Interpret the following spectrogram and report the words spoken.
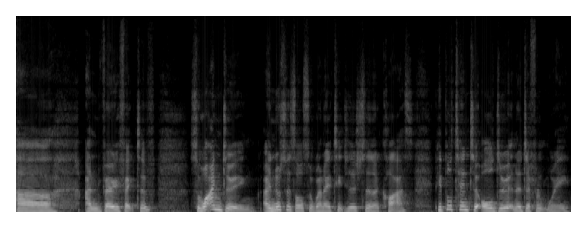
uh, and very effective. So what I'm doing, I notice also when I teach this in a class, people tend to all do it in a different way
